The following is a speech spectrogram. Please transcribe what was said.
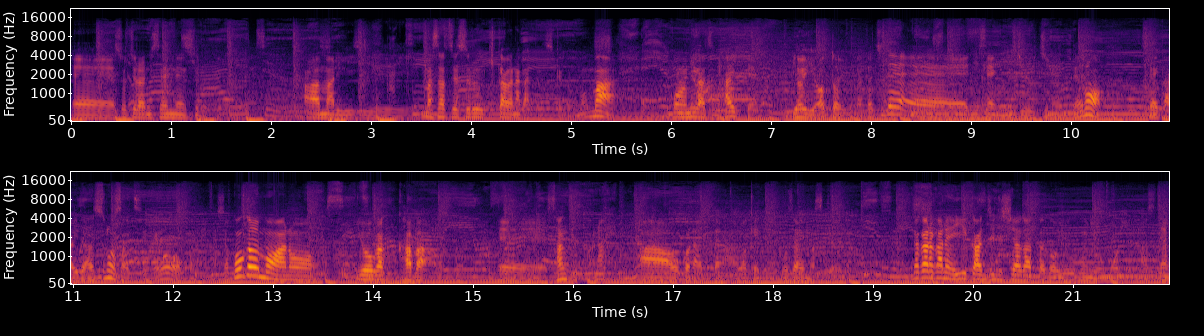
えーそちらに専念するということであまり、まあ、撮影する機会はなかったですけどもまあこの2月に入っていよいよという形で、えー2021年での正解ダンスの撮影を行いました。今回もあの洋楽カバー、え3曲かなあ行ったわけでございますけれども。なかなかねいい感じに仕上がったというふうに思いますね。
